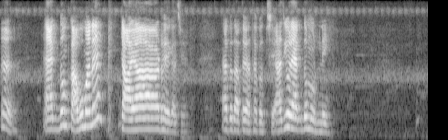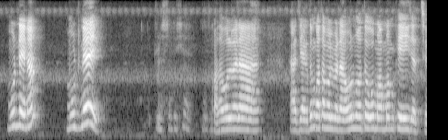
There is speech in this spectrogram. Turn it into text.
হ্যাঁ? একদম কাবু মানে টায়ার্ড হয়ে গেছে। এত দাঁতে ব্যথা করছে। আজকে ওর একদম মুড নেই। মুড নেই না? মুড নেই? কথা বলবে না। আজ একদম কথা বলবে না, ওর মতো ও মাম খেয়েই যাচ্ছে।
